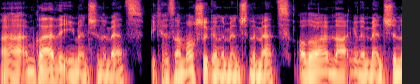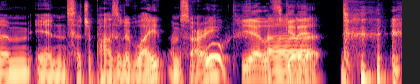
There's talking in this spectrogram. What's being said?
Uh, I'm glad that you mentioned the Mets because I'm also going to mention the Mets, although I'm not going to mention them in such a positive light. I'm sorry. Woo. Yeah, let's get it. it.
